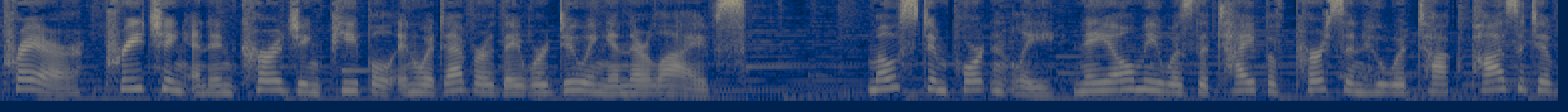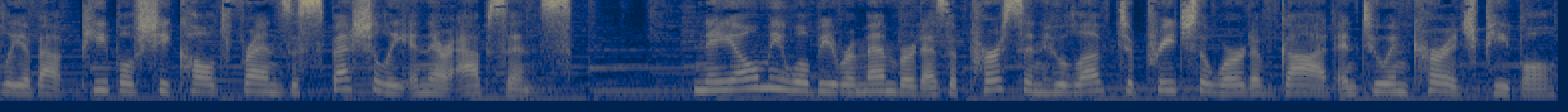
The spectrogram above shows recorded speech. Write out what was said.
Prayer, preaching and encouraging people in whatever they were doing in their lives. Most importantly, Naomi was the type of person who would talk positively about people she called friends especially in their absence. Naomi will be remembered as a person who loved to preach the word of God and to encourage people.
